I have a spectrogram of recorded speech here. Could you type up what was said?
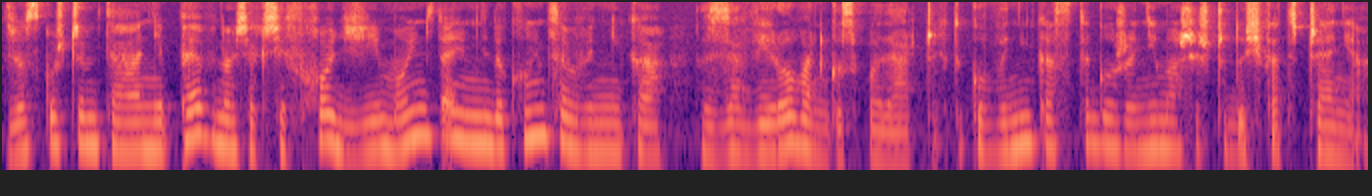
W związku z czym ta niepewność, jak się wchodzi, moim zdaniem nie do końca wynika z zawirowań gospodarczych, tylko wynika z tego, że nie masz jeszcze doświadczenia,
